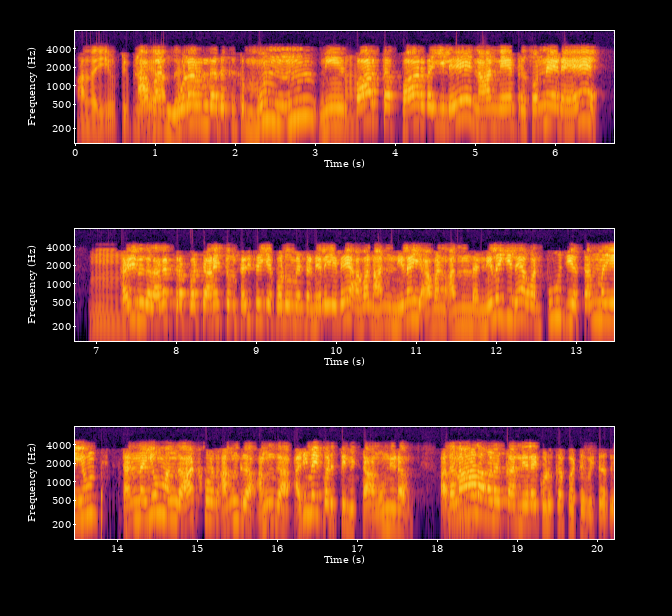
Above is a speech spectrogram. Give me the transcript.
அந்த யூடியூப்ல அவன் உணர்ந்ததுக்கு முன் ஆ. பார்த்த பார்வையிலே நான் நேற்று சொன்னேனே கழிவுகள் அகற்றப்பட்டு அனைத்தும் சரி செய்யப்படும் என்ற நிலையிலே அவன் அந்நிலை அவன் அந்த நிலையிலே அவன் பூஜ்ய தன்மையையும் தன்னையும் அங்கு ஆட்கொண்டு அங்கு அங்க அடிமைப்படுத்தி விட்டான் உன்னிடம். அதனால் அவனுக்கு அந்நிலை கொடுக்கப்பட்டு விட்டது.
